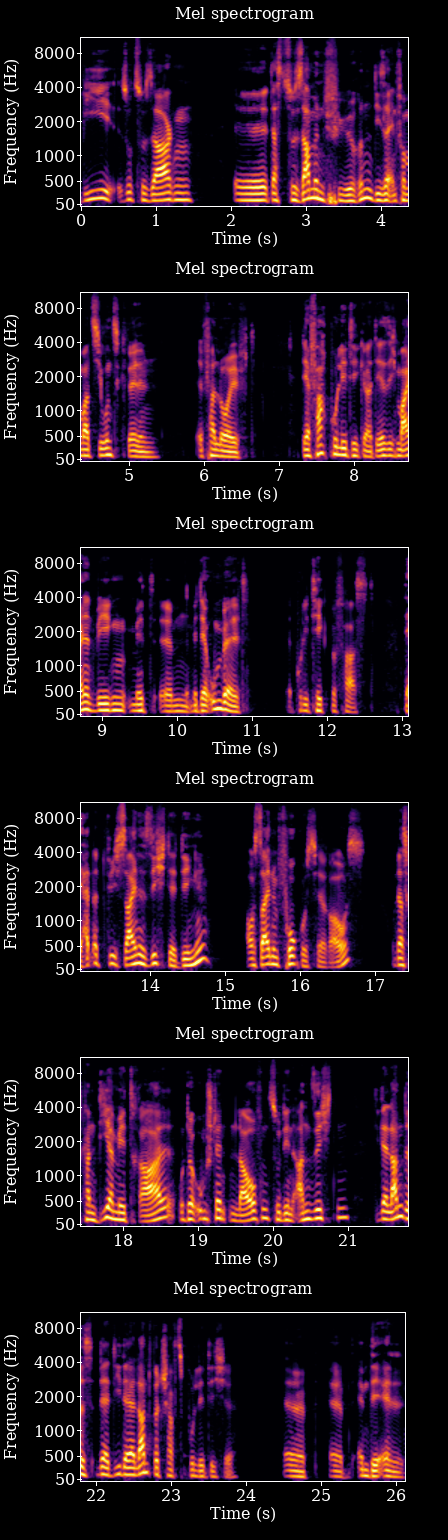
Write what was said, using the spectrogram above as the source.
wie sozusagen äh, das Zusammenführen dieser Informationsquellen äh, verläuft. Der Fachpolitiker, der sich meinetwegen mit, ähm, mit der Umweltpolitik befasst, der hat natürlich seine Sicht der Dinge aus seinem Fokus heraus und das kann diametral unter Umständen laufen zu den Ansichten, die der Landes, der, die der landwirtschaftspolitische äh, äh, MDL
